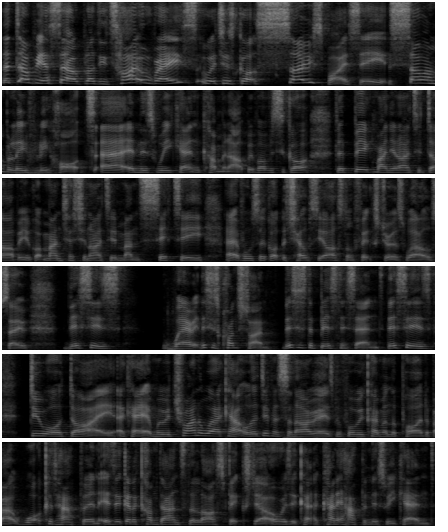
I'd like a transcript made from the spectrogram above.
The WSL bloody title race, which has got so spicy, so unbelievably hot uh, in this weekend coming up. We've obviously got the big Man United derby. We've got Manchester United, Man City. Uh, we've also got the Chelsea Arsenal fixture as well. So this is where it, this is crunch time. This is the business end. This is do or die. Okay. And we were trying to work out all the different scenarios before we came on the pod about what could happen. Is it going to come down to the last fixture or is it, can it happen this weekend?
